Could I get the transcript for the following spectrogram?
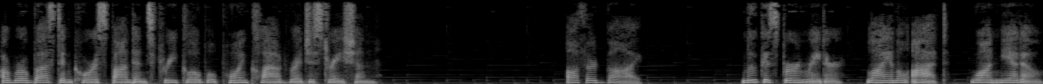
a robust and correspondence free global point cloud registration. Authored by Lukas Bernreiter, Lionel Ott, Juan Nieto,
